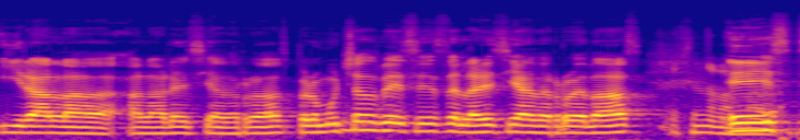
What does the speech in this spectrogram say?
ir a la, al área de silla de ruedas, pero muchas veces el área de silla de ruedas Es una mamada. es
